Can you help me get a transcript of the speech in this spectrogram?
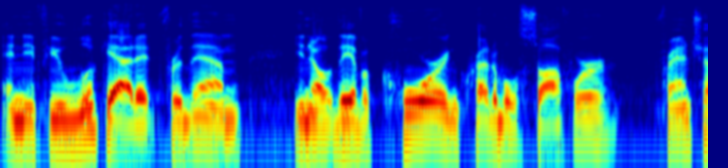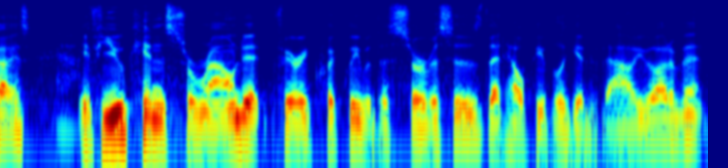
And if you look at it for them, you know, they have a core incredible software franchise, yeah. if you can surround it very quickly with the services that help people get value out of it,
